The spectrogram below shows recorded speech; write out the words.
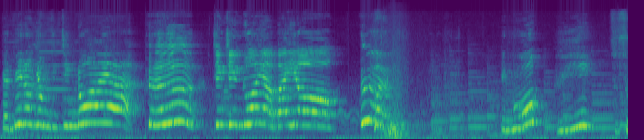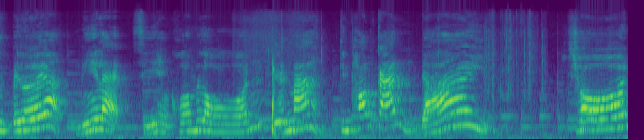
เป็นพี่นกยุงจริง ๆ ด้วยอะเออจริง ๆ ด้วยอะ ใบหยก ปิ่นมุกเฮ้ยสุดๆไปเลยอะนี่แหละ สีแห่งความหลอนงั้นมา กินพร้อมกันได้ ช้อน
